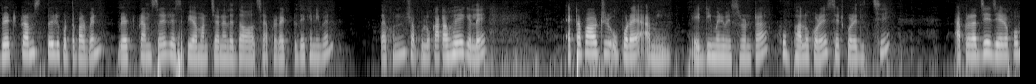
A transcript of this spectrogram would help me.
ব্রেড ক্রামস তৈরি করতে পারবেন। ব্রেড ক্রামসের রেসিপি আমার চ্যানেলে দেওয়া আছে, আপনারা একটু দেখে নেবেন। এখন সবগুলো কাটা হয়ে গেলে একটা পাউরুটির উপরে আমি এই ডিমের মিশ্রণটা খুব ভালো করে সেট করে দিচ্ছি। আপনারা যে যেরকম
